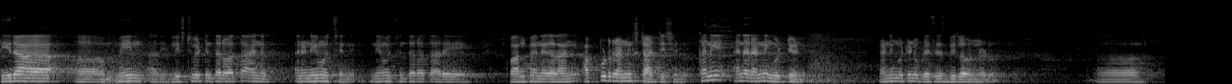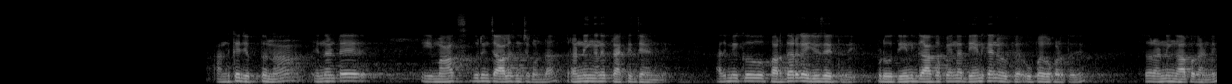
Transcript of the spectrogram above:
తీరా మెయిన్ అది లిస్ట్ పెట్టిన తర్వాత ఆయన ఆయన నేమ్ వచ్చింది. నేమ్ వచ్చిన తర్వాత అరే క్వాలిఫై అయినా కదా అని అప్పుడు రన్నింగ్ స్టార్ట్ చేసిండు. కానీ ఆయన రన్నింగ్ కొట్టిండు. రన్నింగ్ కొట్టిండు ఇప్పుడు ఎస్ఎస్బీలో ఉన్నాడు. అందుకే చెప్తున్నా ఏంటంటే ఈ మార్క్స్ గురించి ఆలోచించకుండా రన్నింగ్ అనేది ప్రాక్టీస్ చేయండి. అది మీకు ఫర్దర్గా యూజ్ అవుతుంది. ఇప్పుడు దీనికి కాకపోయినా దేనికైనా ఉపయోగ ఉపయోగపడుతుంది. సో రన్నింగ్ ఆపకండి.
